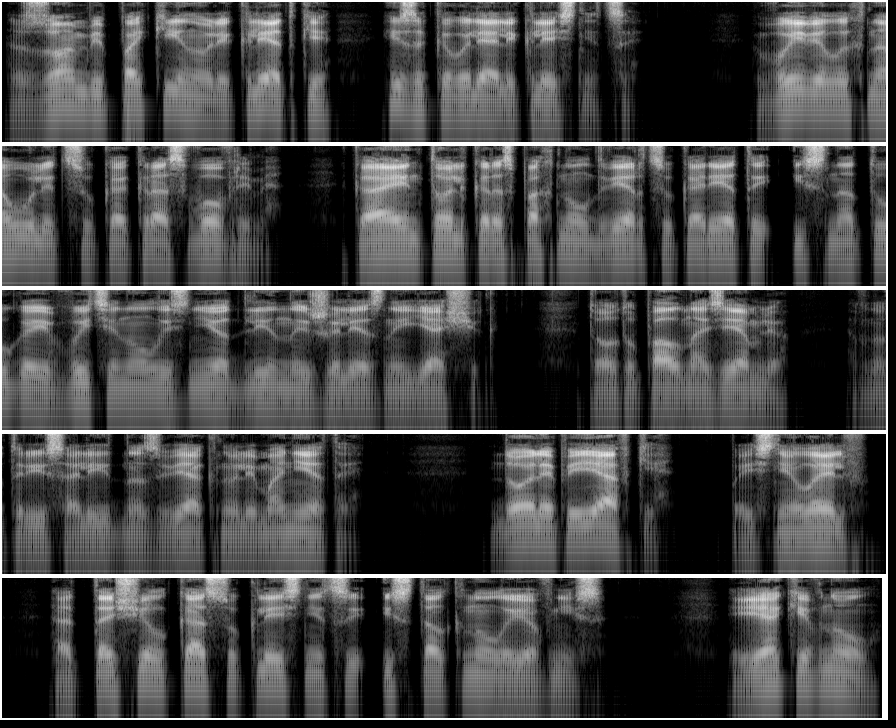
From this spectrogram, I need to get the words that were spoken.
Зомби покинули клетки и заковыляли к лестнице. Вывел их на улицу как раз вовремя. Каин только распахнул дверцу кареты и с натугой вытянул из нее длинный железный ящик. Тот упал на землю. Внутри солидно звякнули монеты. «Доля пиявки», — пояснил эльф, оттащил кассу к лестнице и столкнул ее вниз. Я кивнул,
